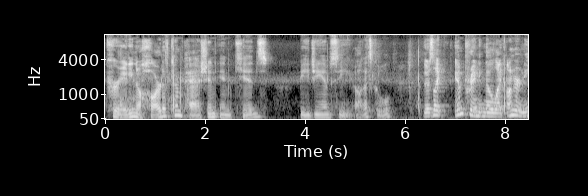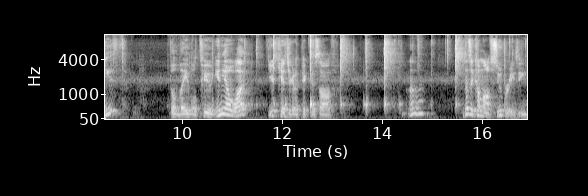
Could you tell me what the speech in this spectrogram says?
creating a heart of compassion in kids BGMC. Oh, that's cool. There's like imprinting though, like underneath the label too. And you know what? Your kids are gonna pick this off. Uh, it doesn't come off super easy.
